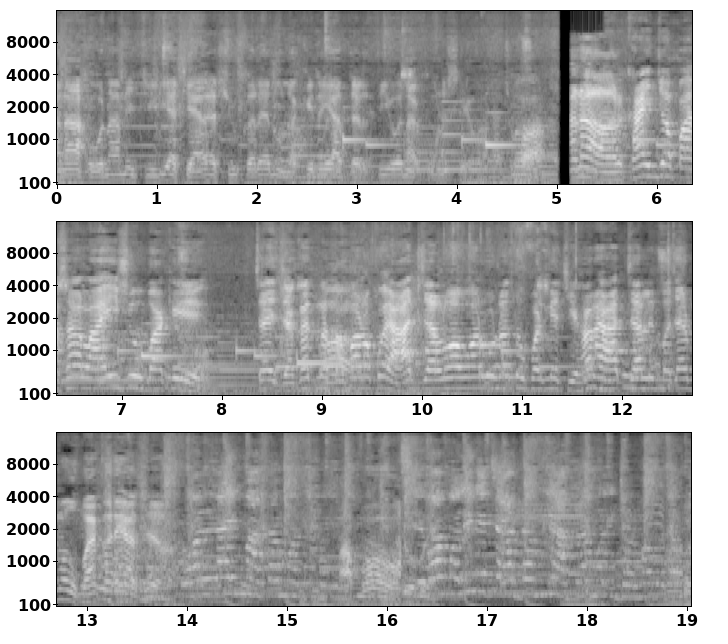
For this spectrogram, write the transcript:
અને આ સોનાની ચીડિયા ત્યારે શું કરે એનું નક્કી નહીં આ ધરતીઓના ગુણ છે. અને અરખાઈ જો પાછા લાવીશું બાકી. ચાહે જગતમાં તમારો કોઈ હાથ ચાલવા વાળું નતું પણ મેં ચિહારા હાથ ચાલીને બજારમાં ઊભા કર્યા છે. ઓનલાઈન માતા મળી આપો સેવા મળીને ચાર ધામની યાત્રા મળી ઘરમાં બધા બહુ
